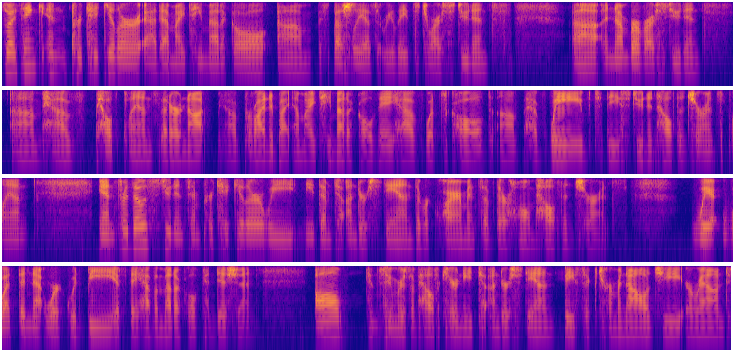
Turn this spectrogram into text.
So I think, in particular, at MIT Medical, um, especially as it relates to our students, uh, a number of our students um, have health plans that are not uh, provided by MIT Medical. They have what's called um, have waived the student health insurance plan, and for those students in particular, we need them to understand the requirements of their home health insurance, where what the network would be if they have a medical condition. All consumers of healthcare need to understand basic terminology around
